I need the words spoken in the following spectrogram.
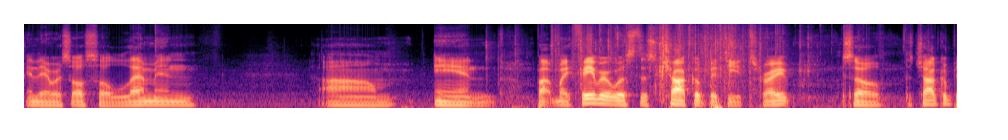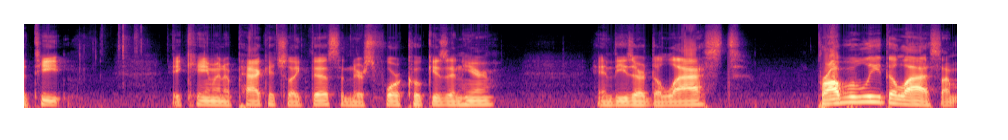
and there was also lemon. Um, and but my favorite was this chocolate petite, right? So the chocolate petite, it came in a package like this, and there's four cookies in here, and these are the last, probably the last. I'm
